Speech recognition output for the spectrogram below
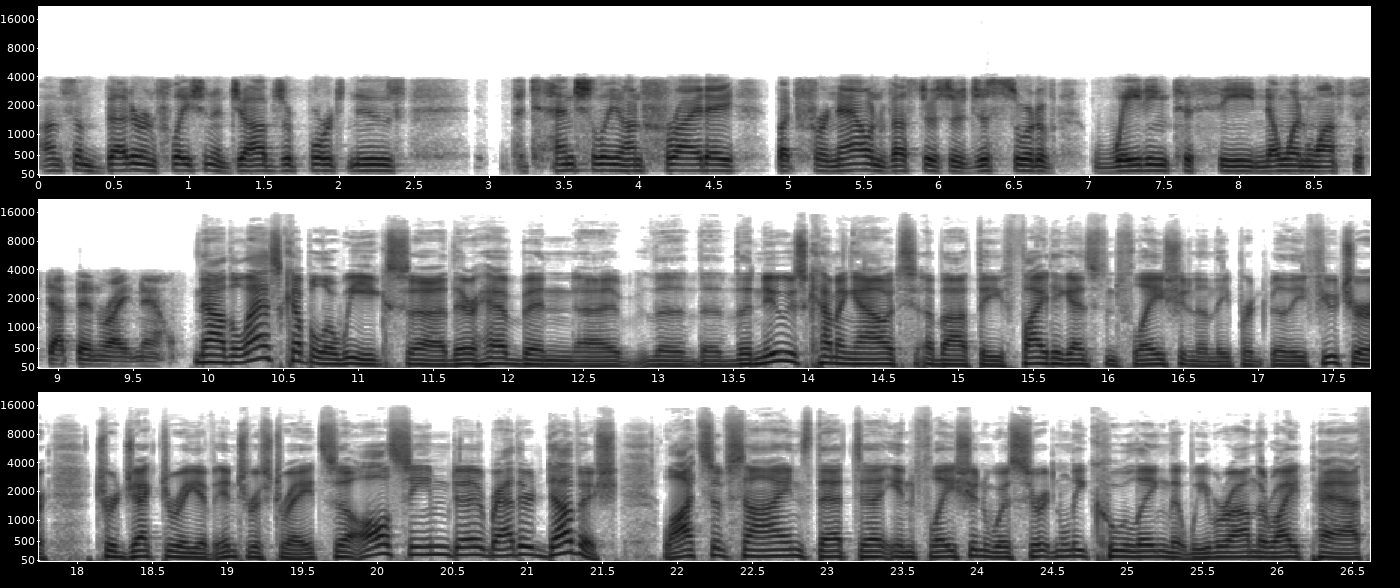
on some better inflation and jobs reports news potentially on Friday, but for now, investors are just sort of waiting to see. No one wants to step in right now. Now, the last couple of weeks, uh, there have been uh, the, the the news coming out about the fight against inflation and the the future trajectory of interest rates. Uh, all seemed uh, rather dovish. Lots of signs that uh, inflation was certainly cooling, that we were on the right path.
